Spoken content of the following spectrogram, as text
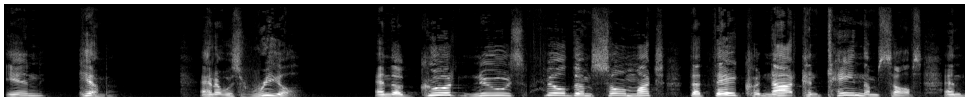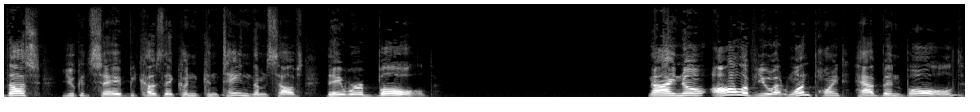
in Him. And it was real. And the good news filled them so much that they could not contain themselves. And thus, you could say, because they couldn't contain themselves, they were bold. Now, I know all of you at one point have been bold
